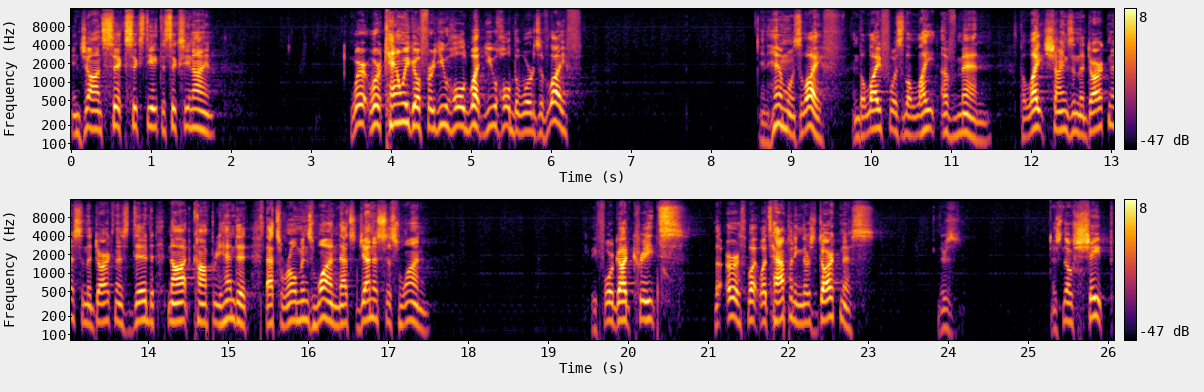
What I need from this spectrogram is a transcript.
in John 6, 68 to 69. Where, where can we go? For you hold what? You hold the words of life. In him was life, and the life was the light of men. The light shines in the darkness, and the darkness did not comprehend it. That's Romans 1. That's Genesis 1. Before God creates the earth, what, what's happening? There's darkness. There's, there's no shape.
